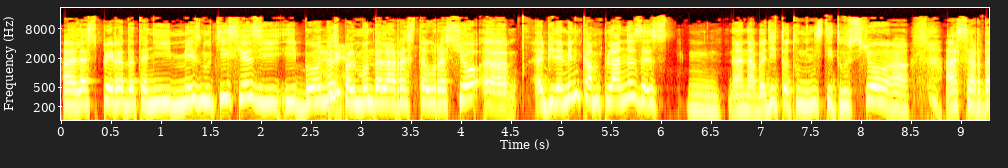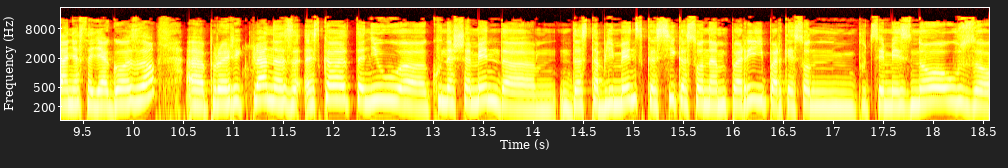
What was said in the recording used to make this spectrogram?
a l'espera de tenir més notícies i, i bones sí. pel món de la restauració. Uh, evidentment, Camplanes és mm, anava a dir tota una institució a, a Cerdanya, a Sallagosa, uh, però Eric Planes, és que teniu uh, coneixement d'establiments de, que sí que són en perill perquè són potser més nous o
